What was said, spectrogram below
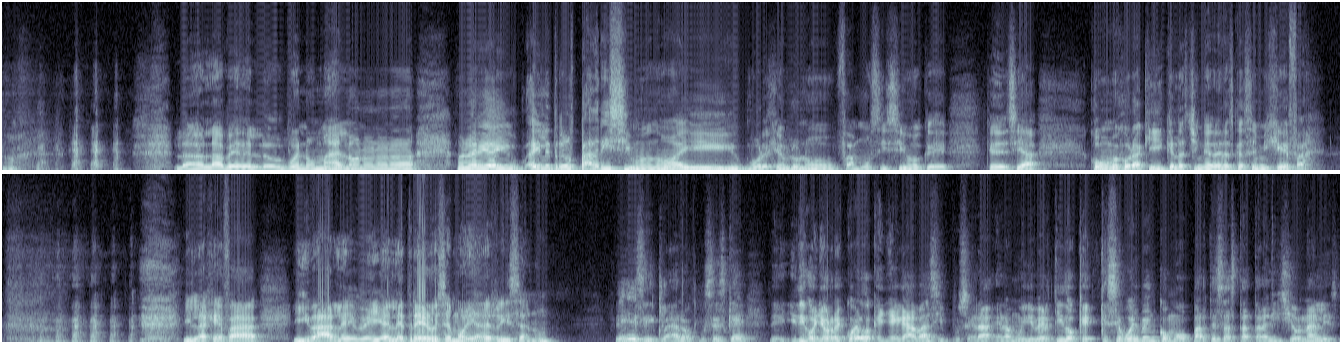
La, la, B de lo bueno mal. No, no, no, no. Bueno, hay, hay, hay, letreros padrísimos, ¿no? Hay, por ejemplo, uno famosísimo que, que decía, ¿cómo mejor aquí que las chingaderas que hace mi jefa? y la jefa iba, le veía el letrero y se moría de risa, ¿no? Sí, sí, claro. Pues es que, digo, yo recuerdo que llegabas y pues era, era muy divertido, que, que, se vuelven como partes hasta tradicionales.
